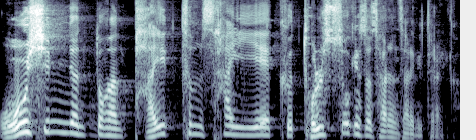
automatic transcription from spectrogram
50년 동안 바위 틈 사이에 그 돌 속에서 사는 사람이 있더라니까.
